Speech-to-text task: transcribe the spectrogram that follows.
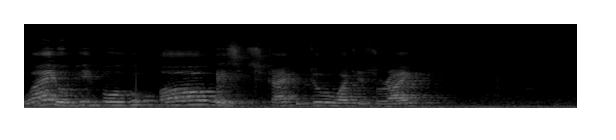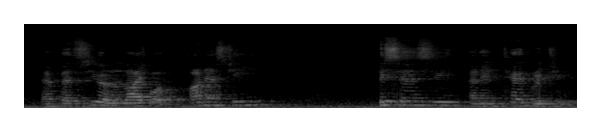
Why do people who always strive to do what is right and pursue a life of honesty, decency, and integrity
